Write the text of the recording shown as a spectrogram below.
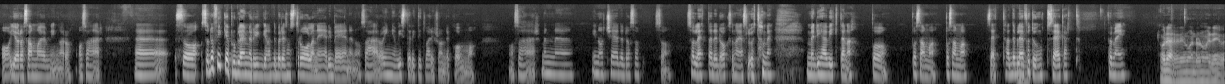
och göra samma övningar och, och så här. Eh, så, så då fick jag problem med ryggen, att det började som stråla ner i benen och så här och ingen visste riktigt varifrån det kom och, och så här. Men eh, i något skede då så, så, så lättade det också när jag slutade med, med de här vikterna på, på, samma, på samma sätt. Att det blev mm. för tungt säkert för mig. Och där är det nog ändå, nu är det ju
